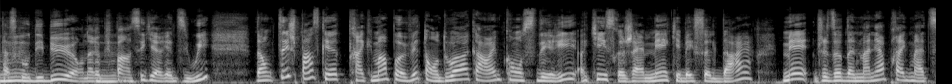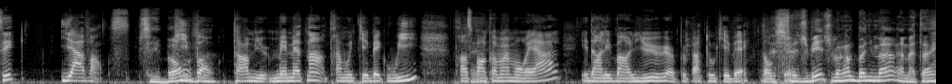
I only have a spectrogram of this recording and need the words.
parce qu'au début, on aurait pu penser qu'il aurait dit oui. Donc, tu sais, je pense que tranquillement, pas vite, on doit quand même considérer, ok, il sera jamais Québec solidaire, mais je veux dire d'une manière pragmatique. Il avance. C'est bon, Puis ça. bon, tant mieux. Mais maintenant, tramway de Québec, oui. Transport en commun à Montréal et dans les banlieues un peu partout au Québec. Donc, Ça fait du bien, tu me rends de bonne humeur un matin.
